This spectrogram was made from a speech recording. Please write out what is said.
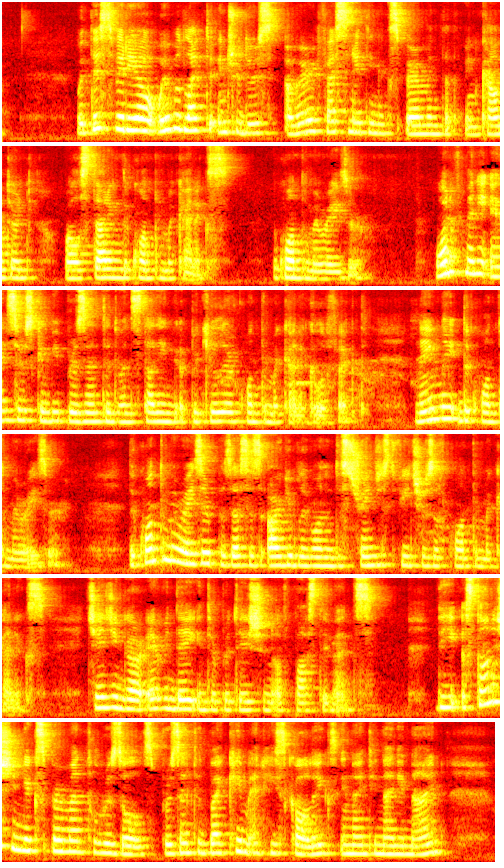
With this video, we would like to introduce a very fascinating experiment that we encountered while studying the quantum mechanics, the quantum eraser. One of many answers can be presented when studying a peculiar quantum mechanical effect, namely the quantum eraser. The quantum eraser possesses arguably one of the strangest features of quantum mechanics, changing our everyday interpretation of past events. The astonishing experimental results presented by Kim and his colleagues in 1999,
